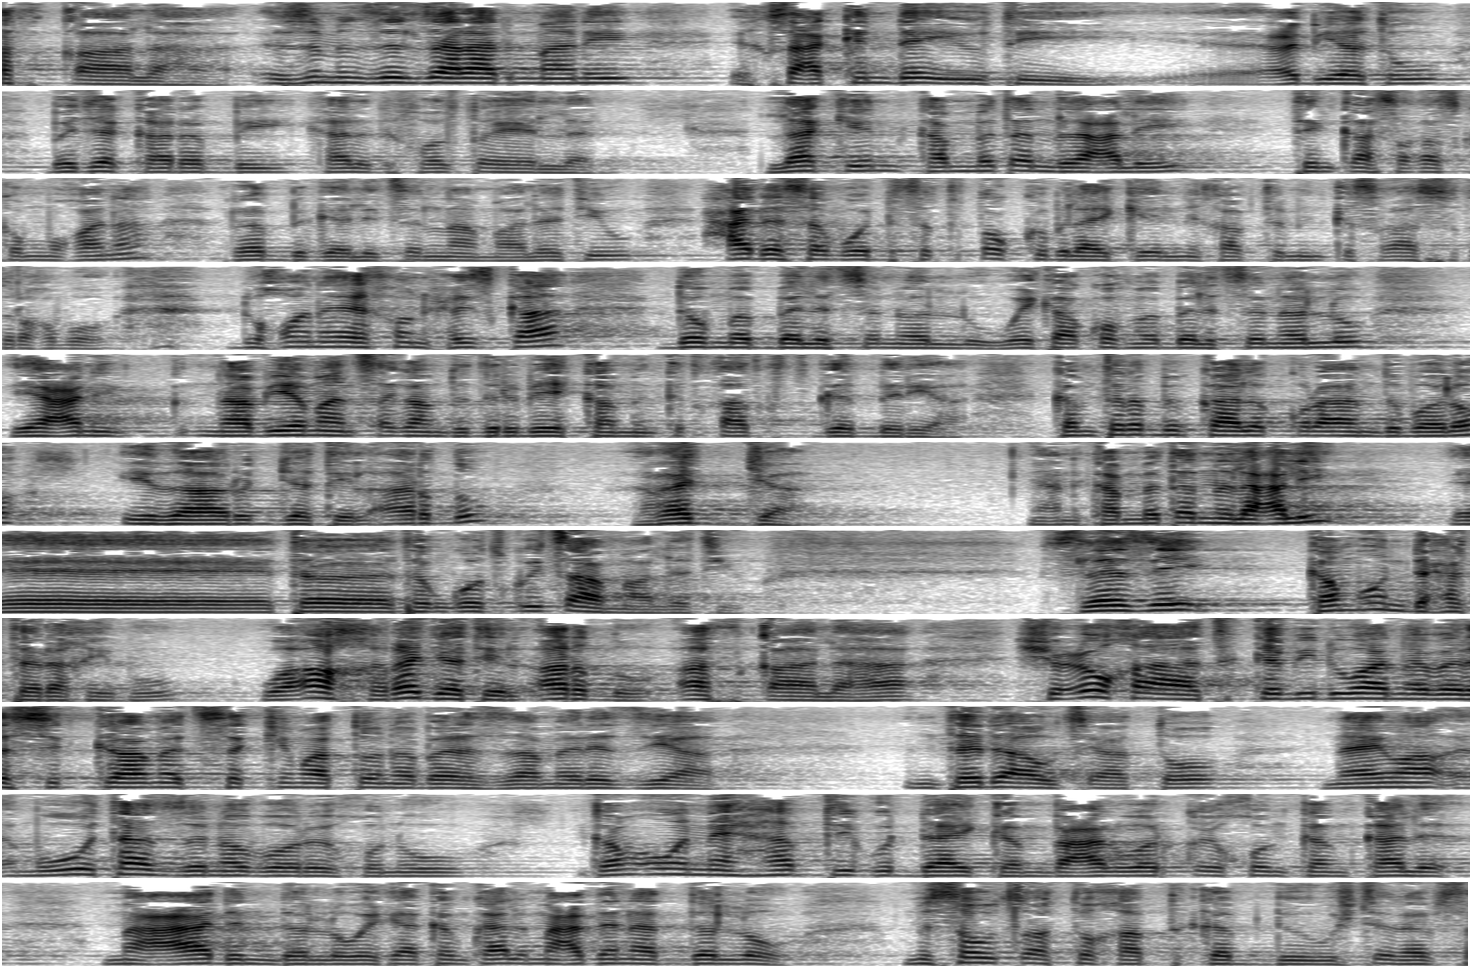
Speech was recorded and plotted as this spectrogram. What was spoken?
ኣስቃልሃ እዚ ምንዝልዛላ ድማ ክሳዕ ክንደይ እዩ እቲ ዕብየቱ በጀካ ረቢ ካልእ ዝፈልጦ የለን ላኪን ካብ መጠን ንላዕሊ ትንቃሳቀስ ከም ምኳና ረቢ ገሊጽልና ማለት እዩ ሓደ ሰብ ወዲ ሰብ ጠጠው ክብል ኣይክእልን እዩ ካብቲ ምንቅስቃስ እትረክቦ ድኮነ ይኩን ሒዝካ ደው መበሊ ትስእነሉ ወይ ከኣ ኮፍ መበሊ ትስእነሉ ያኒ ናብ የማን ጸጋም ትድርብየካ ምንቅጥቃጥ ክትገብር እያ ከምቲ ረቢ ካልእ ቁርኣን ዝበሎ ኢዛ ሩጀት ኣልኣርዱ ረጃ ካብ መጠን ንላዕሊ ተንጎፅጒፃ ማለት እዩ ስለዚ ከምኡ ድሕር ተረኺቡ ወኣኽረጀት ኣርض ኣثቃልሃ ሽዑ ከዓ እቲ ከቢድዋ ነበረ ስካመ ተሰኪማቶ ነበረ እዛ መሬት እዚኣ እንተ ደ ኣውፅኣቶ ናይ ምዉታት ዝነበሩ ይኹኑ ከምኡውን ናይ ሃብቲ ጉዳይ ከም በዓል ወርቂ ይኹን ከም ካልእ መዓድን ደሎ ወይ ከዓ ከም ካልእ ማዕደናት ደሎ ምስ ኣውፅኣቶ ካብቲ ከብዲ ውሽጢ ነብሳ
